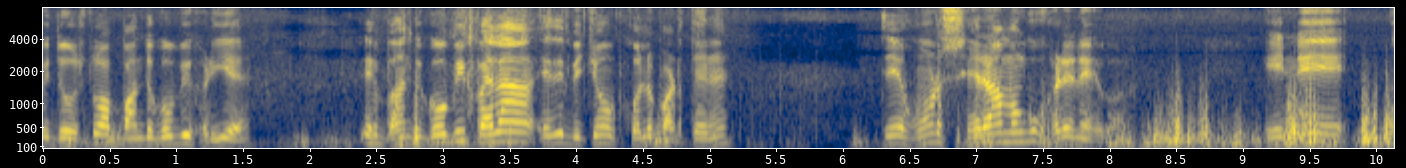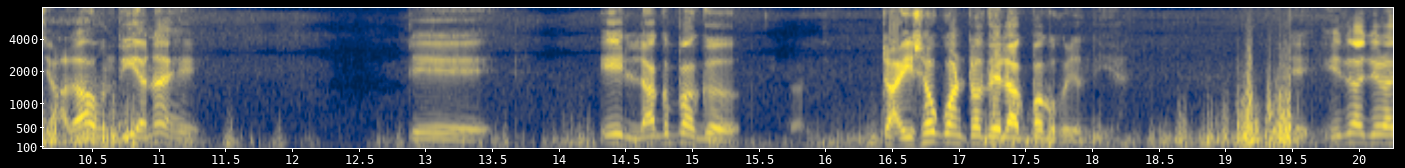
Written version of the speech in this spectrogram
ਵੀ ਦੋਸਤੋ ਆ ਬੰਦ ਗੋਭੀ ਖੜੀ ਹੈ। ਇਹ ਬੰਦ ਗੋਭੀ ਪਹਿਲਾਂ ਇਹਦੇ ਵਿੱਚੋਂ ਫੁੱਲ ਪੜਤੇ ਨੇ ਤੇ ਹੁਣ ਸਿਰਾਂ ਵਾਂਗੂ ਖੜੇ ਨੇ ਇਹ ਵਾ ਇੰਨੇ ਜ਼ਿਆਦਾ ਹੁੰਦੀ ਹੈ ਨਾ ਇਹ। ਤੇ ਇਹ ਲਗਭਗ 250 ਕੁਇੰਟਲ ਦੇ ਲਗਭਗ ਹੋ ਜਾਂਦੀ ਹੈ। ਤੇ ਇਹਦਾ ਜਿਹੜਾ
